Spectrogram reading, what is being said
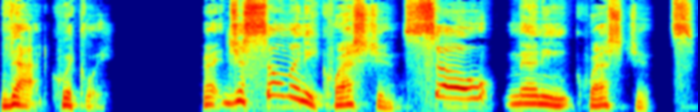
that quickly? Right? Just so many questions, so many questions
